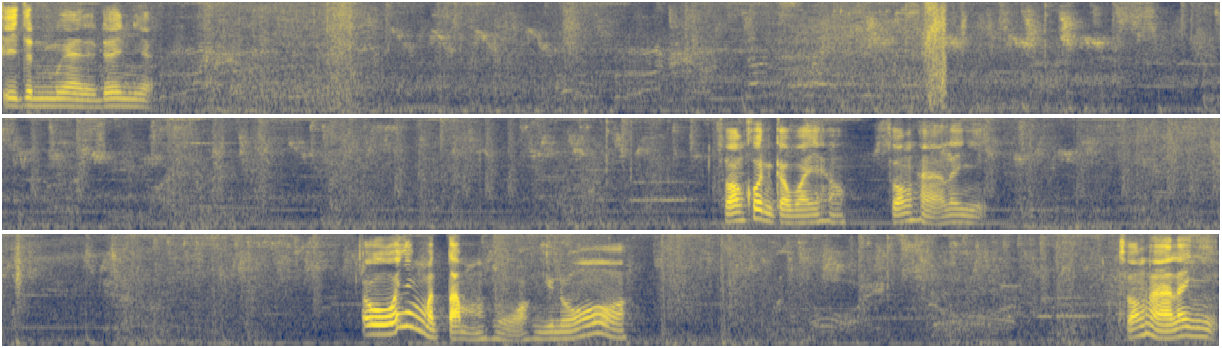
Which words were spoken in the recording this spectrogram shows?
ตีจนเมื่อยเลยได้เนี่ย สองคนกับไว้เฮาสองหาอะไรงี้โอ้ยยังมาต่ำหัวอยู่เนาะสองหาอะไรงี้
